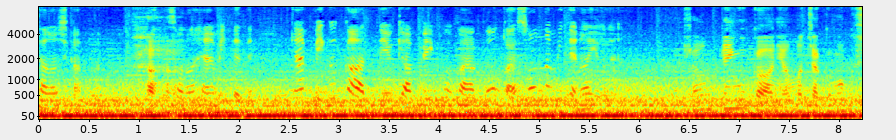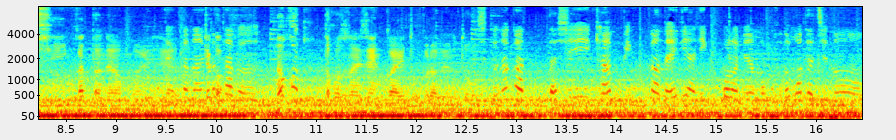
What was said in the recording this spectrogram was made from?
楽しかった。その辺見てて。キャンピングカーっていうキャンピングカー今回そんな見てないよね。キャンピングカーにあんま着目しんかったねあんまりね。なんかなんてか多分なかったことない前回と比べると。少なかったしキャンピングカーのエリアに行く頃にはもう子供たちの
